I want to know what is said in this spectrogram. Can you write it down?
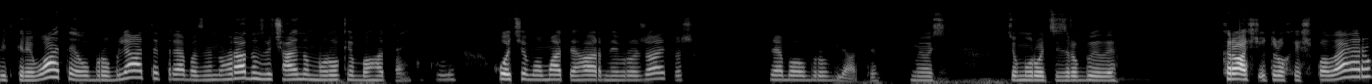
відкривати, обробляти треба. З виноградом, звичайно, мороки багатенько. Коли хочемо мати гарний врожай, то ж треба обробляти. Ми ось в цьому році зробили кращу трохи шпалеру,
